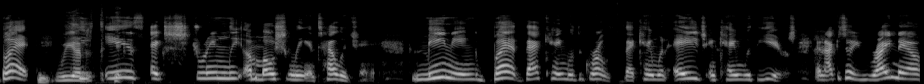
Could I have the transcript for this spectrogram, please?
But mm, we he is extremely emotionally intelligent meaning but that came with growth that came with age and came with years and i can tell you right now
